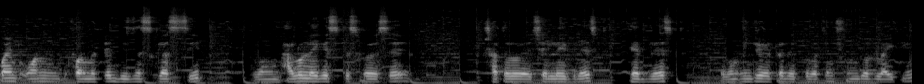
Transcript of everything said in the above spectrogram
পয়েন্ট ওয়ান ফরম্যাটের বিজনেস ক্লাস সিট এবং ভালো লেগ স্পেস রয়েছে। সাথে রয়েছে লেগ রেস্ট হেড রেস্ট এবং ইন্টেরিয়রটা দেখতে পাচ্ছেন সুন্দর লাইটিং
